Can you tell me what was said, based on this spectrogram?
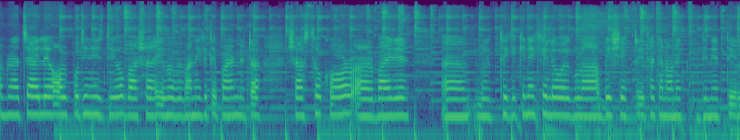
আপনারা চাইলে অল্প জিনিস দিয়েও বাসায় এভাবে বানিয়ে খেতে পারেন। এটা স্বাস্থ্যকর আর বাইরের থেকে কিনে খেলেও এগুলা বেশি একটাই থাকে না, অনেক দিনের তেল,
